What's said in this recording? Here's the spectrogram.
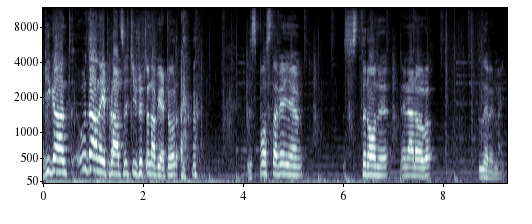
Gigant, udanej pracy ci życzę na wieczór. Z postawieniem strony na nowo. Nevermind.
